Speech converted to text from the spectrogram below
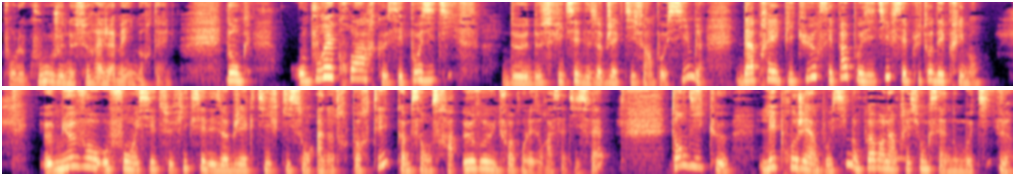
pour le coup, je ne serai jamais immortelle. Donc, on pourrait croire que c'est positif de, de se fixer des objectifs impossibles. D'après Épicure, c'est pas positif, c'est plutôt déprimant. Euh, mieux vaut au fond essayer de se fixer des objectifs qui sont à notre portée, comme ça on sera heureux une fois qu'on les aura satisfaits, tandis que les projets impossibles, on peut avoir l'impression que ça nous motive,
